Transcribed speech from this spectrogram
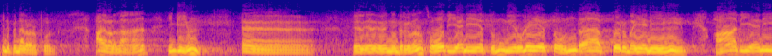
என்று பின்னால் வரப்போகுது. அதனாலதான் இங்கேயும் சோதியனே துன்னிருளே தோன்ற பெருமையனே ஆதியனே.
